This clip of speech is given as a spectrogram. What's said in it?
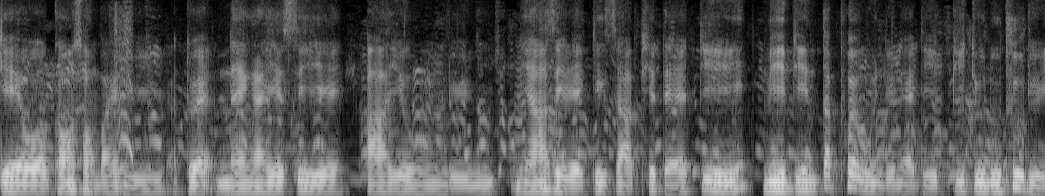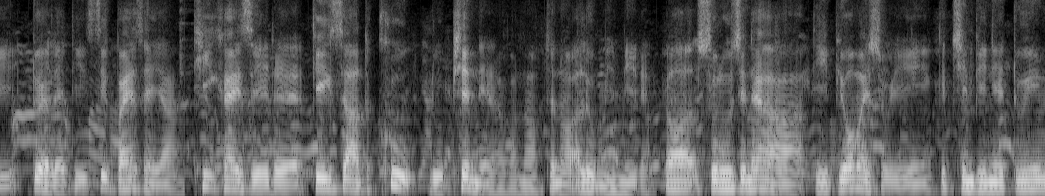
KO ခေါင်းဆောင်ပိုင်းဒီအတွက်နိုင်ငံရေးစစ်ရေးအာယုံတွေများစေတဲ့ကိစ္စဖြစ်တယ်ပြီးရင်မြေပြင်တပ်ဖွဲ့ဝင်တွေနဲ့ဒီပြည်သူလူထုတွေအတွက်လည်းဒီစစ်ပိုင်းဆိုင်ရာထိခိုက်စေတဲ့ကိစ္စတစ်ခုလူဖြစ်နေတာပေါ့နော်ကျွန်တော်အဲ့လိုမြင်မိတယ်။တော့ဆိုလိုချင်တဲ့ဟာကဒီပြောမယ်ဆိုရင်ကချင်ပြည်နယ်တွင်း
